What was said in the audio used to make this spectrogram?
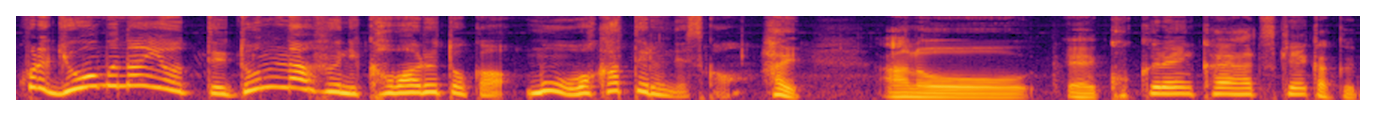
これ業務内容ってどんな風に変わるとかもう分かってるんですか？はいあのーえー国連開発計画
